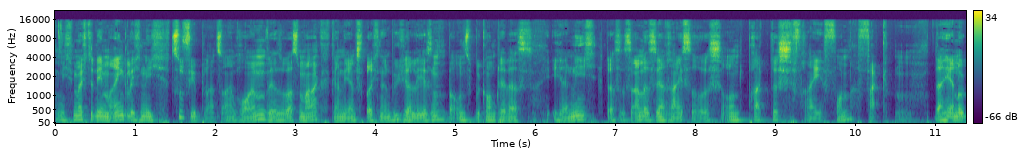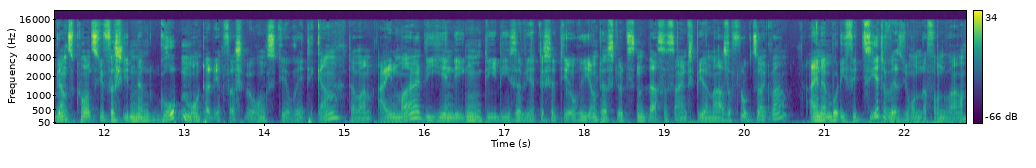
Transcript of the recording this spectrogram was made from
ich möchte dem eigentlich nicht zu viel Platz einräumen. Wer sowas mag, kann die entsprechenden Bücher lesen. Bei uns bekommt er das eher nicht. Das ist alles sehr reißerisch und praktisch frei von Fakten. Daher nur ganz kurz die verschiedenen Gruppen unter den Verschwörungstheoretikern. Da waren einmal diejenigen, die die sowjetische Theorie unterstützten, dass es ein Spionageflugzeug war. Eine modifizierte Version davon war,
